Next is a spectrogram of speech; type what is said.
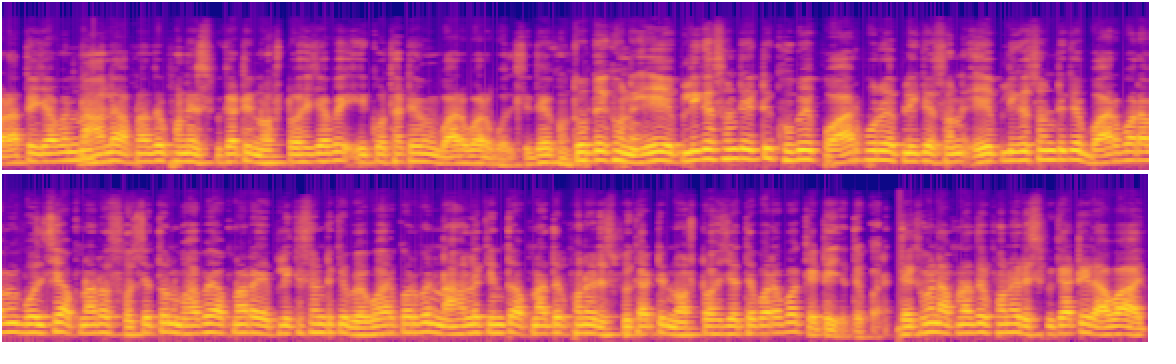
বাড়াতে যাবেন না। হলে আপনাদের ফোনের স্পিকারটি নষ্ট হয়ে যাবে। এই কথাটি আমি বারবার বলছি দেখুন। তো দেখুন এই অ্যাপ্লিকেশনটি একটি খুবই পাওয়ারফুল অ্যাপ্লিকেশন এই অ্যাপ্লিকেশনটিকে বারবার আমি বলছি আপনারা সচেতনভাবে আপনারা অ্যাপ্লিকেশনটিকে ব্যবহার করবেন না হলে কিন্তু আপনাদের ফোনের স্পিকারটি নষ্ট হয়ে যেতে পারে বা কেটে যেতে পারে। দেখবেন আপনাদের ফোনের স্পিকারটির আওয়াজ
